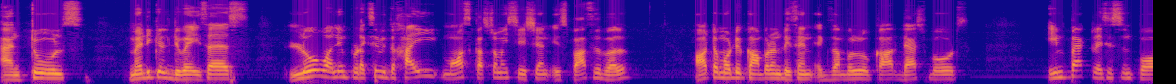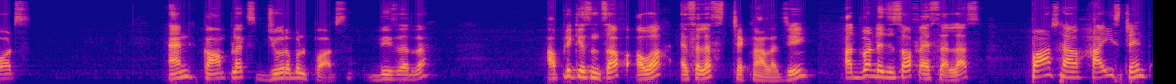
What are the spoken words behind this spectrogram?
and tools, medical devices, Low volume production with high mass customization is possible. Automotive component design, example car dashboards, impact resistant parts, and complex durable parts. These are the applications of our SLS technology. Advantages of SLS. Parts have high strength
